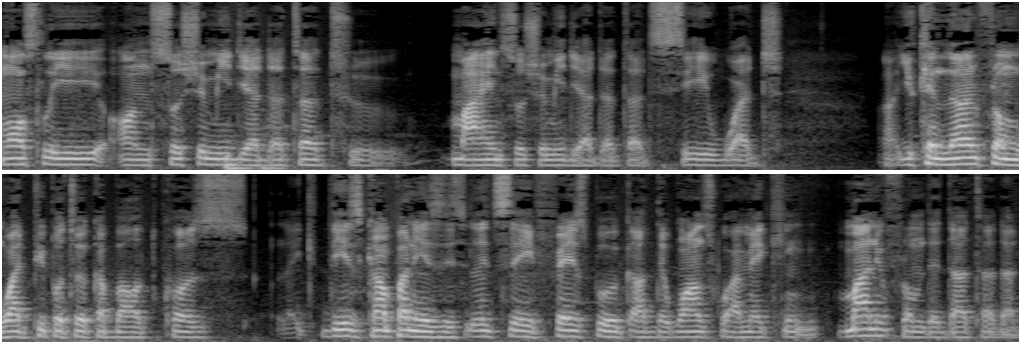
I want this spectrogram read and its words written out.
mostly on social media data to mine social media data to see what uh, you can learn from what people talk about. Because like these companies is, let's say facebook are the ones who are making money from the data that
